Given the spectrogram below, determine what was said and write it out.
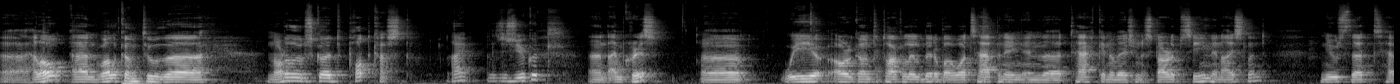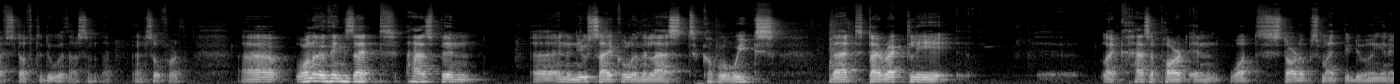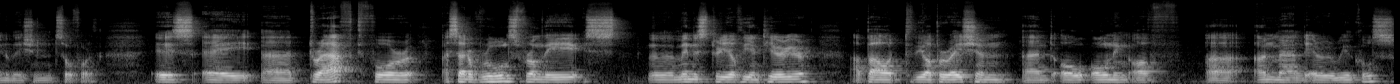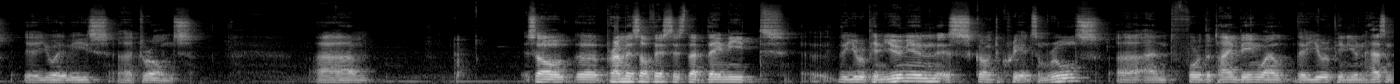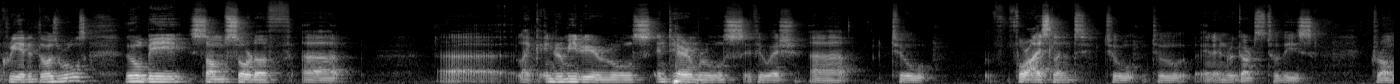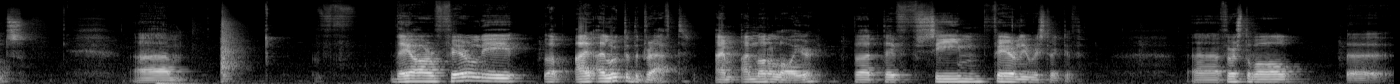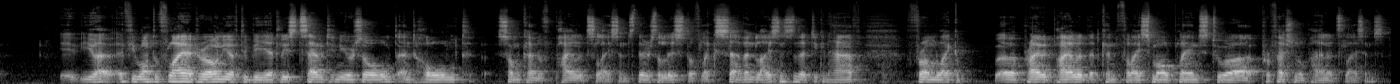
Uh, hello and welcome to the Norðurskaut podcast. Hi, this is Jökull. And I'm Chris. Uh, we are going to talk a little bit about what's happening in the tech innovation and startup scene in Iceland, news that have stuff to do with us and, that, and so forth. Uh, one of the things that has been uh, in the news cycle in the last couple of weeks that directly uh, like has a part in what startups might be doing in innovation and so forth is a uh, draft for a set of rules from the uh, Ministry of the Interior about the operation and owning of uh, unmanned aerial vehicles, UAVs, uh, uh, drones. Um, so the premise of this is that they need uh, the European Union is going to create some rules, uh, and for the time being, while the European Union hasn't created those rules, there will be some sort of uh, uh, like intermediary rules, interim rules, if you wish, uh, to for Iceland to to in, in regards to these drones. Um, they are fairly. I, I looked at the draft. I'm I'm not a lawyer, but they seem fairly restrictive. Uh, first of all, uh, if you have, if you want to fly a drone, you have to be at least 17 years old and hold some kind of pilot's license. There's a list of like seven licenses that you can have, from like a, a private pilot that can fly small planes to a professional pilot's license.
